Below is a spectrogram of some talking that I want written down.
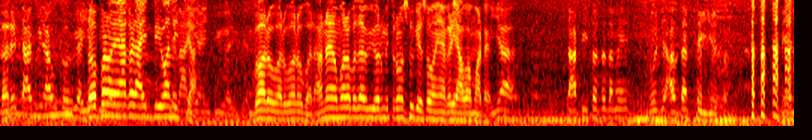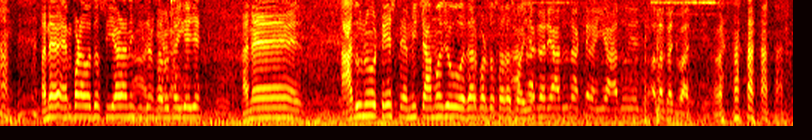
ઘરે ચા પીને આવું તો બી તો પણ અહીંયા આગળ આવીને પીવાની જ ચા. બરોબર બરોબર. અને અમારા બધા વ્યુઅર મિત્રો શું કહેશો અહીંયા આગળ આવવા માટે? અહીંયા ચા પીશો તો તમે રોજ આવતા જ થઈ જશો. અને એમ પણ હવે તો શિયાળાની સિઝન શરૂ થઈ ગઈ છે. અને આદુનો ટેસ્ટ એમની ચામાં જો વધારે પડતો સરસ હોય છે. ઘરે આદુ નાખે અહીંયા આદુ એ અલગ જ વાત છે.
